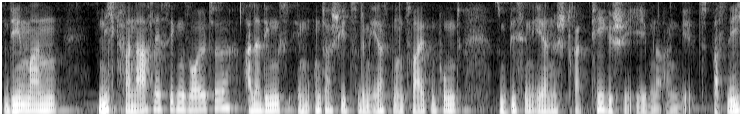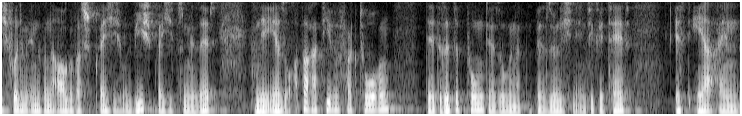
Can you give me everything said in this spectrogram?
den man nicht vernachlässigen sollte, allerdings im Unterschied zu dem ersten und zweiten Punkt so ein bisschen eher eine strategische Ebene angeht. Was sehe ich vor dem inneren Auge, was spreche ich und wie spreche ich zu mir selbst, sind ja eher so operative Faktoren. Der dritte Punkt der sogenannten persönlichen Integrität ist eher ein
